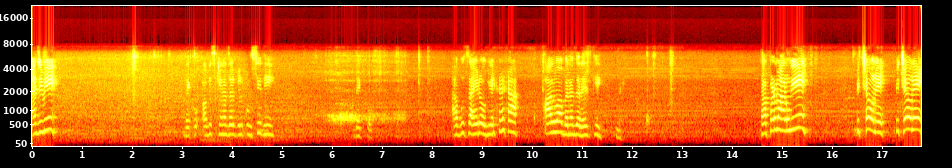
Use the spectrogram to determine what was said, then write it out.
है जिमी? देखो, अब इसकी नज़र बिल्कुल सीधी। देखो, अब साइड हो गई। आलुआ पे नज़र है इसकी। थप्पड़ मारूँगी। पीछे हो ले, पीछे हो ले।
